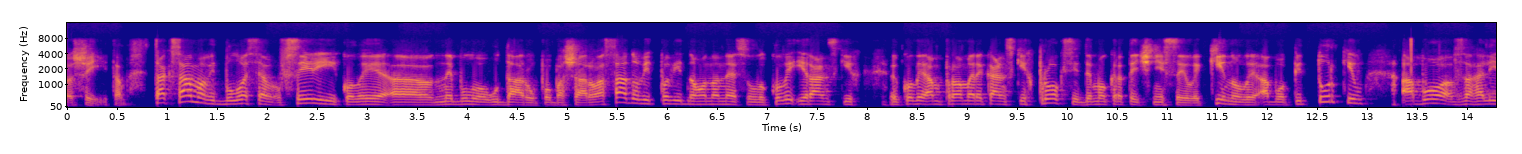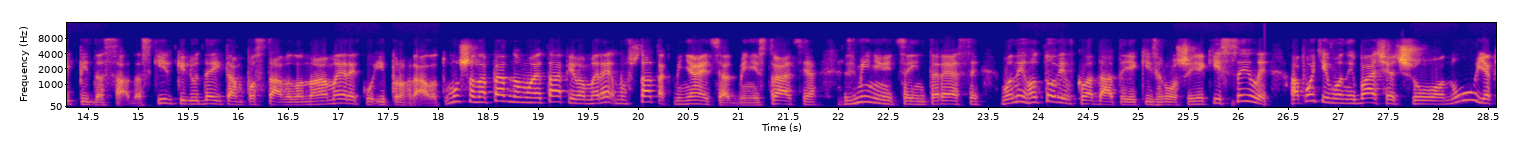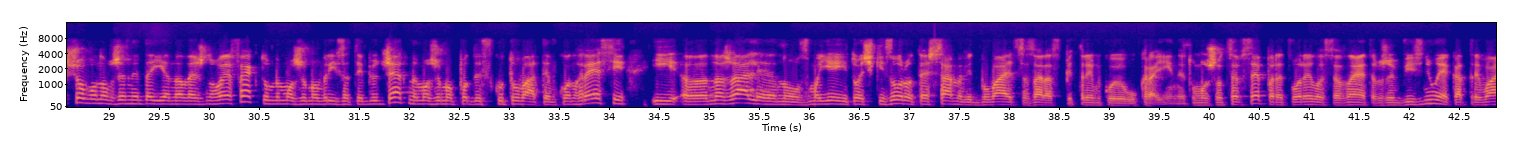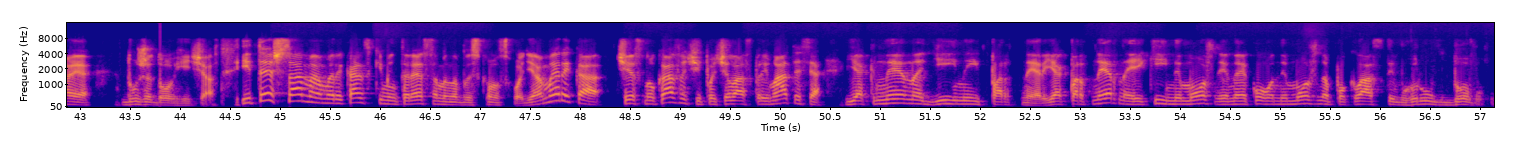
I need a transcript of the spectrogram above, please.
шиїтам. Так само відбулося в Сирії, коли е, не було удару по Башару Асаду відповідного нанесено, коли іранських, коли проамериканських проксі демократичні сили кинули або під турків, або взагалі під Асада. Скільки людей там поставило на Америку і програло? Тому що на певному етапі в Амери... в Штатах міняється адміністрація, змінюються інтереси. Вони готові вкладати якісь гроші, якісь сили, а потім вони бачать, що ну, якщо воно вже не дає належного ефекту, ми можемо врізати бюджет, ми можемо подискутувати в конгресі. І е, на жаль, ну з моєї точки зору, те ж саме відбувається зараз з підтримкою України, тому що це все перетворилося, знаєте, вже в візню, яка триває дуже довгий час. І те ж саме американськими інтересами на близькому сході. Америка, чесно кажучи, почала сприйматися як ненадійний партнер, як партнер, на який не можна, на якого не можна покласти в гру вдовгу.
